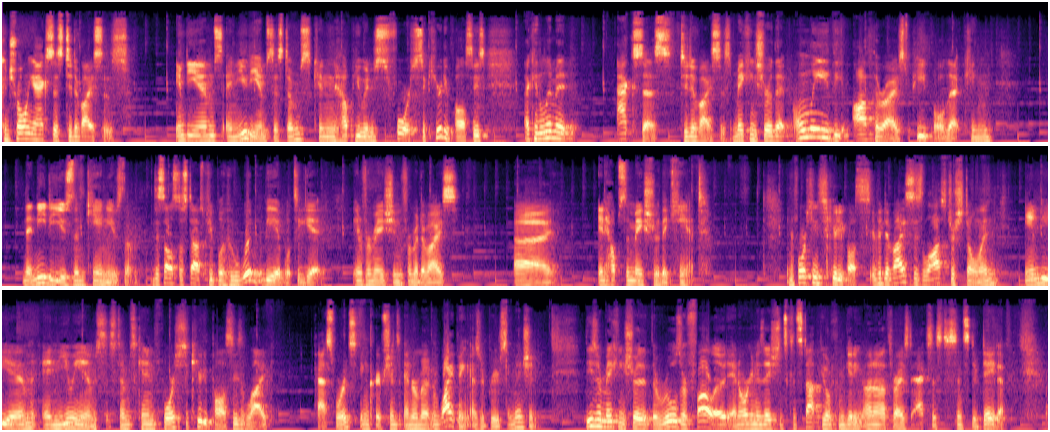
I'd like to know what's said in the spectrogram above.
controlling access to devices. MDMs and UEM systems can help you enforce security policies that can limit access to devices, making sure that only the authorized people that can that need to use them can use them. This also stops people who wouldn't be able to get information from a device. Uh, it helps them make sure they can't. Enforcing security policies. If a device is lost or stolen, MDM and UEM systems can enforce security policies like passwords, encryptions, and remote and wiping, as we previously mentioned. These are making sure that the rules are followed and organizations can stop people from getting unauthorized access to sensitive data.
